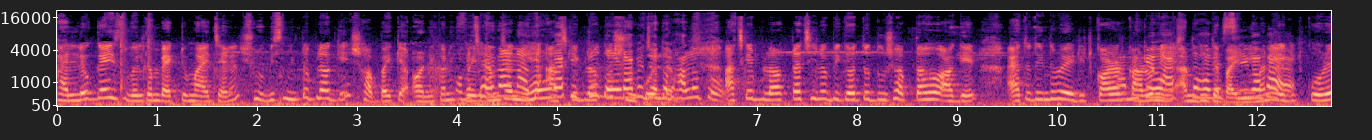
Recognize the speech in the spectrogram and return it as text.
Hello guys welcome back to my channel Subismita ব্লগে সবাইকে অনেক অনেক ওয়েলকাম জানিয়ে দৌড়া আজকের ব্লগটা শুরু করলাম। আজকের ব্লগটা ছিল বিগত দু সপ্তাহ আগের। এতদিন ধরে এডিট করার কারণে আমি দিতে পারিনি মানে এডিট করে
